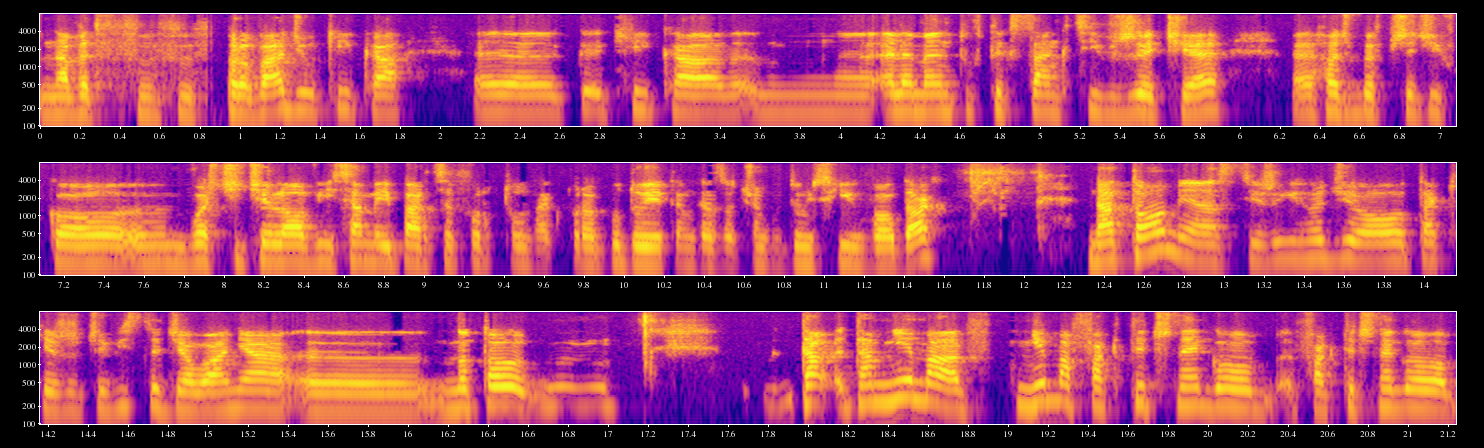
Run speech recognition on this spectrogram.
nawet wprowadził kilka kilka mm, elementów tych sankcji w życie, e, choćby przeciwko mm, właścicielowi samej Barce Fortuna, która buduje ten gazociąg w duńskich wodach. Natomiast jeżeli chodzi o takie rzeczywiste działania, e, no to mm, tam, tam, nie ma, nie ma faktycznego, faktycznego,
